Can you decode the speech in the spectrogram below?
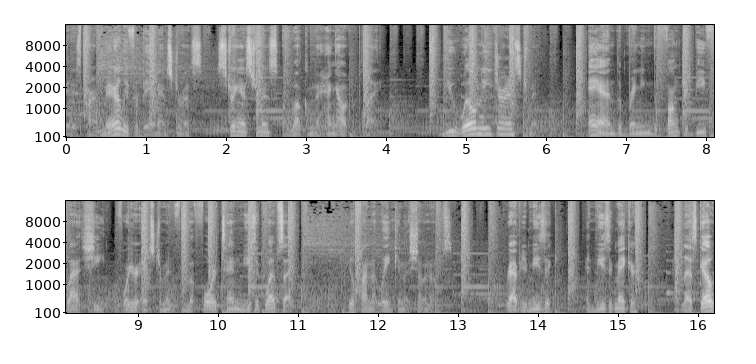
it is primarily for band instruments, string instruments are welcome to hang out and play. You will need your instrument and the Bringing the Funk to B flat sheet for your instrument from the 410 Music website. You'll find a link in the show notes. Grab your music and music maker, and let's go.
